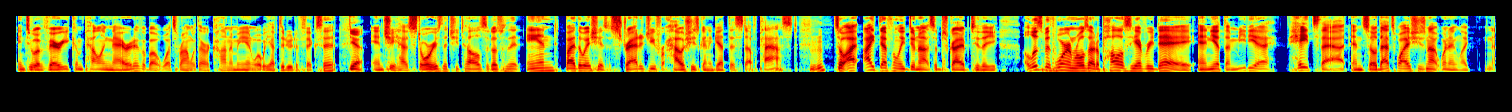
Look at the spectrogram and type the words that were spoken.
into a very compelling narrative about what's wrong with our economy and what we have to do to fix it. Yeah. And she has stories that she tells that goes with it. And by the way, she has a strategy for how she's going to get this stuff passed. So I, I definitely do not subscribe to the Elizabeth Warren rolls out a policy every day, and yet the media hates that. And so that's why she's not winning. Like, no.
